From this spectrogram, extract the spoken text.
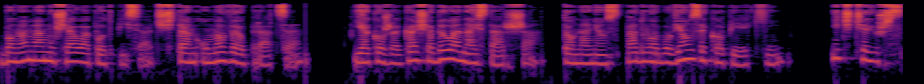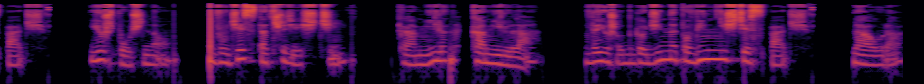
bo mama musiała podpisać tam umowę o pracę. Jako że Kasia była najstarsza, to na nią spadł obowiązek opieki. Idźcie już spać. Już późno. 20.30. Kamil, Kamilla. Wy już od godziny powinniście spać. Laura.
